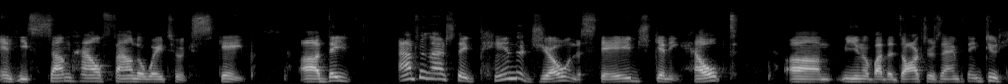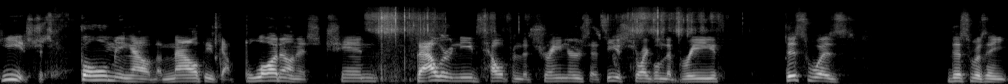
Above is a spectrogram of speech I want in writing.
and he somehow found a way to escape. Uh, they after the match they panned to Joe on the stage, getting helped, um, you know, by the doctors and everything. Dude, he is just foaming out of the mouth. He's got blood on his chin. Balor needs help from the trainers as he is struggling to breathe. This was this was an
